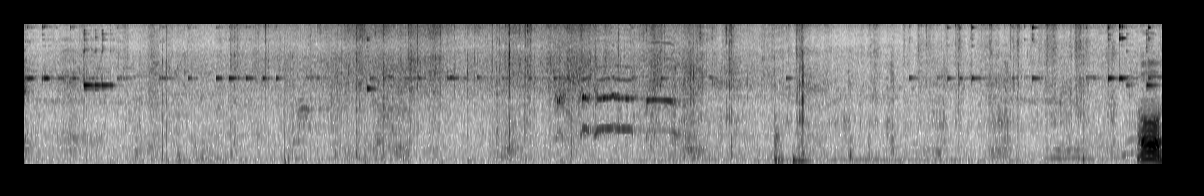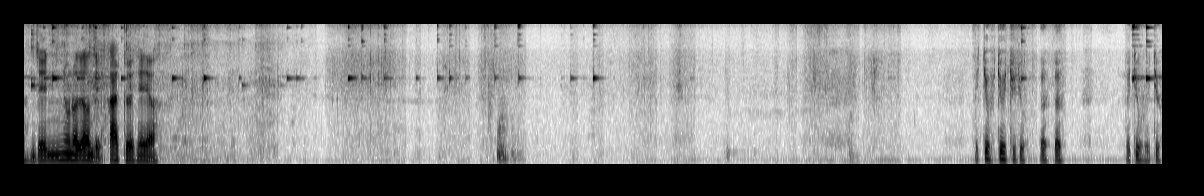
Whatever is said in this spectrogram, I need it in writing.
Ô trên nhung nó giống gì? Cá cười thế rồi chú chú chú chú ừ ờ, ừ ờ. chú chú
